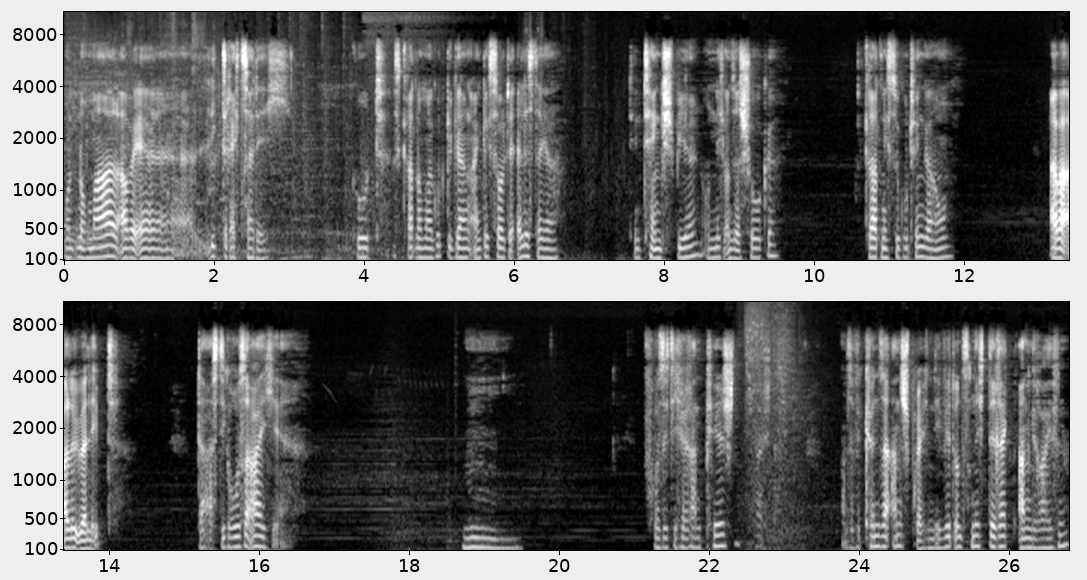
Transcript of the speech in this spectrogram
Und nochmal, aber er liegt rechtzeitig. Gut, ist gerade nochmal gut gegangen. Eigentlich sollte Alistair ja den Tank spielen und nicht unser Schurke. Gerade nicht so gut hingehauen aber alle überlebt. Da ist die große Eiche. Hm. Vorsichtig heranpirschen. Also wir können sie ansprechen. Die wird uns nicht direkt angreifen.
